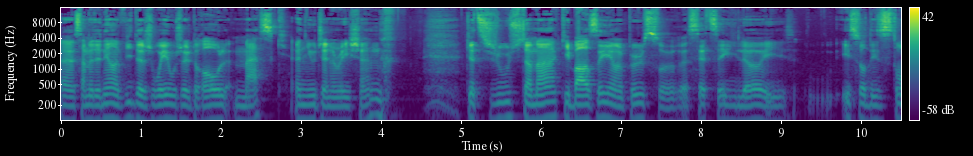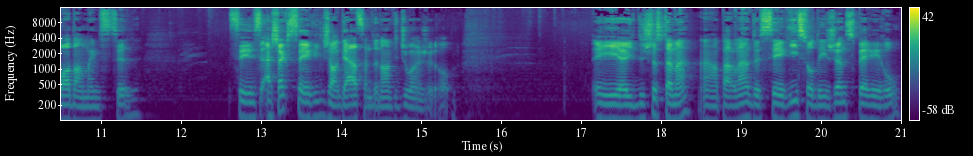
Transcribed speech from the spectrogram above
euh, ça m'a donné envie de jouer au jeu de rôle Mask, A New Generation, que tu joues justement, qui est basé un peu sur cette série-là et, sur des histoires dans le même style. C'est à chaque série que je regarde, ça me donne envie de jouer à un jeu de rôle. Et euh, justement, en parlant de séries sur des jeunes super-héros,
